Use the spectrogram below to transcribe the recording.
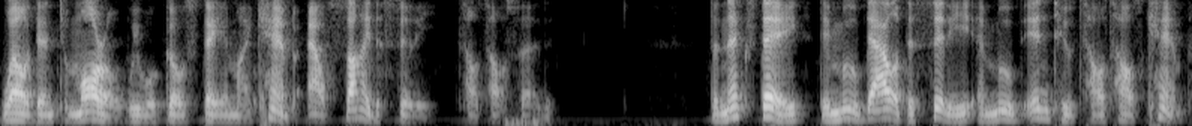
Well, then tomorrow we will go stay in my camp outside the city, Cao Cao said. The next day, they moved out of the city and moved into Cao Cao's camp.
